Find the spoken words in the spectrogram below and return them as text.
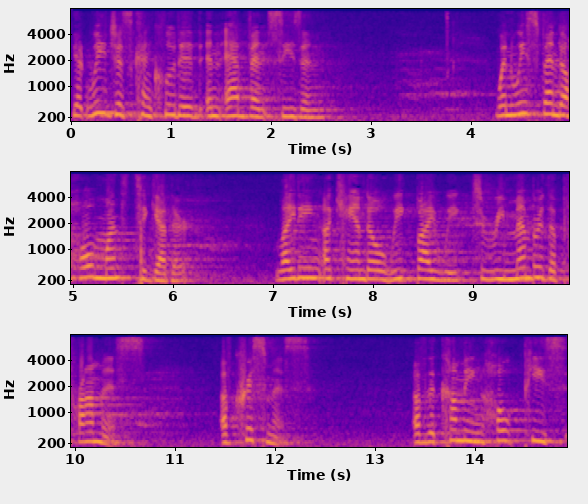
Yet we just concluded an Advent season when we spend a whole month together, lighting a candle week by week to remember the promise of Christmas, of the coming hope, peace,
